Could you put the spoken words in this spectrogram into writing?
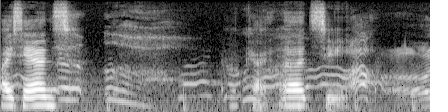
Hi, Sans. Okay, let's see. Ah.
